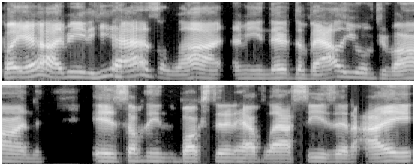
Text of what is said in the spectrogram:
but yeah, I mean, he has a lot. I mean, the value of Jevon is something the Bucks didn't have last season. I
